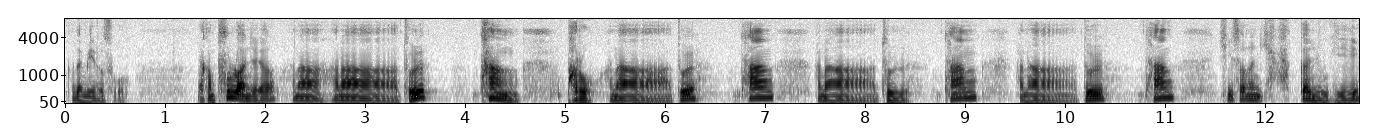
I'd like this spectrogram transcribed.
그 다음에 일어서고. 약간 풀로 앉아요. 하나, 하나, 둘, 탕. 바로. 하나, 둘, 탕. 하나, 둘, 탕. 하나, 둘, 탕. 시선은 약간 여기,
